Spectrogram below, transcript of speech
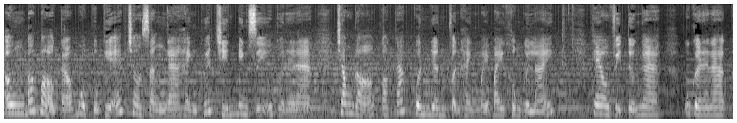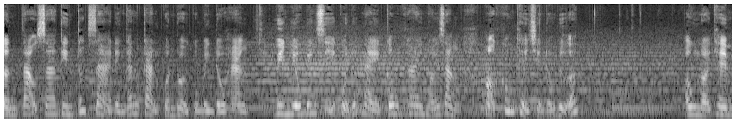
Ông bác bỏ cáo buộc của Kiev cho rằng Nga hành quyết 9 binh sĩ Ukraine, trong đó có các quân nhân vận hành máy bay không người lái. Theo vị tướng Nga, Ukraine cần tạo ra tin tức giả để ngăn cản quân đội của mình đầu hàng, vì nhiều binh sĩ của nước này công khai nói rằng họ không thể chiến đấu nữa. Ông nói thêm,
